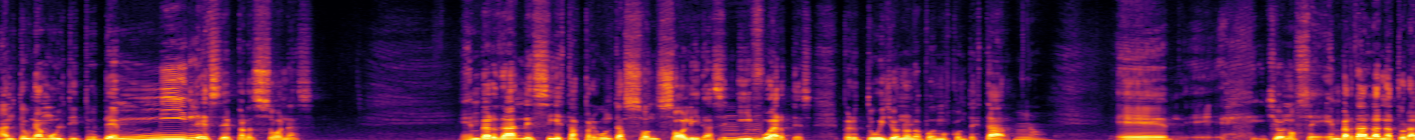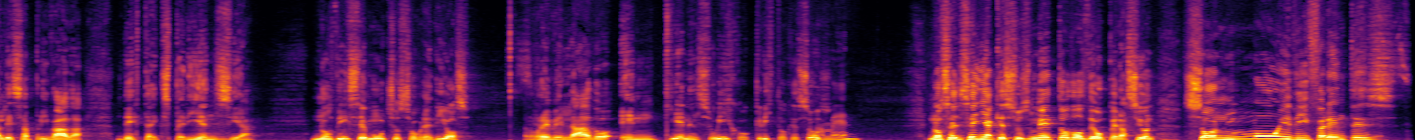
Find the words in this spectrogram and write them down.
ante una multitud de miles de personas? En verdad, sí, estas preguntas son sólidas y fuertes, pero tú y yo no las podemos contestar. No. Eh, yo no sé, en verdad la naturaleza privada de esta experiencia nos dice mucho sobre Dios, revelado en quién, en su Hijo, Cristo Jesús. Amén. Nos enseña que sus métodos de operación son muy diferentes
